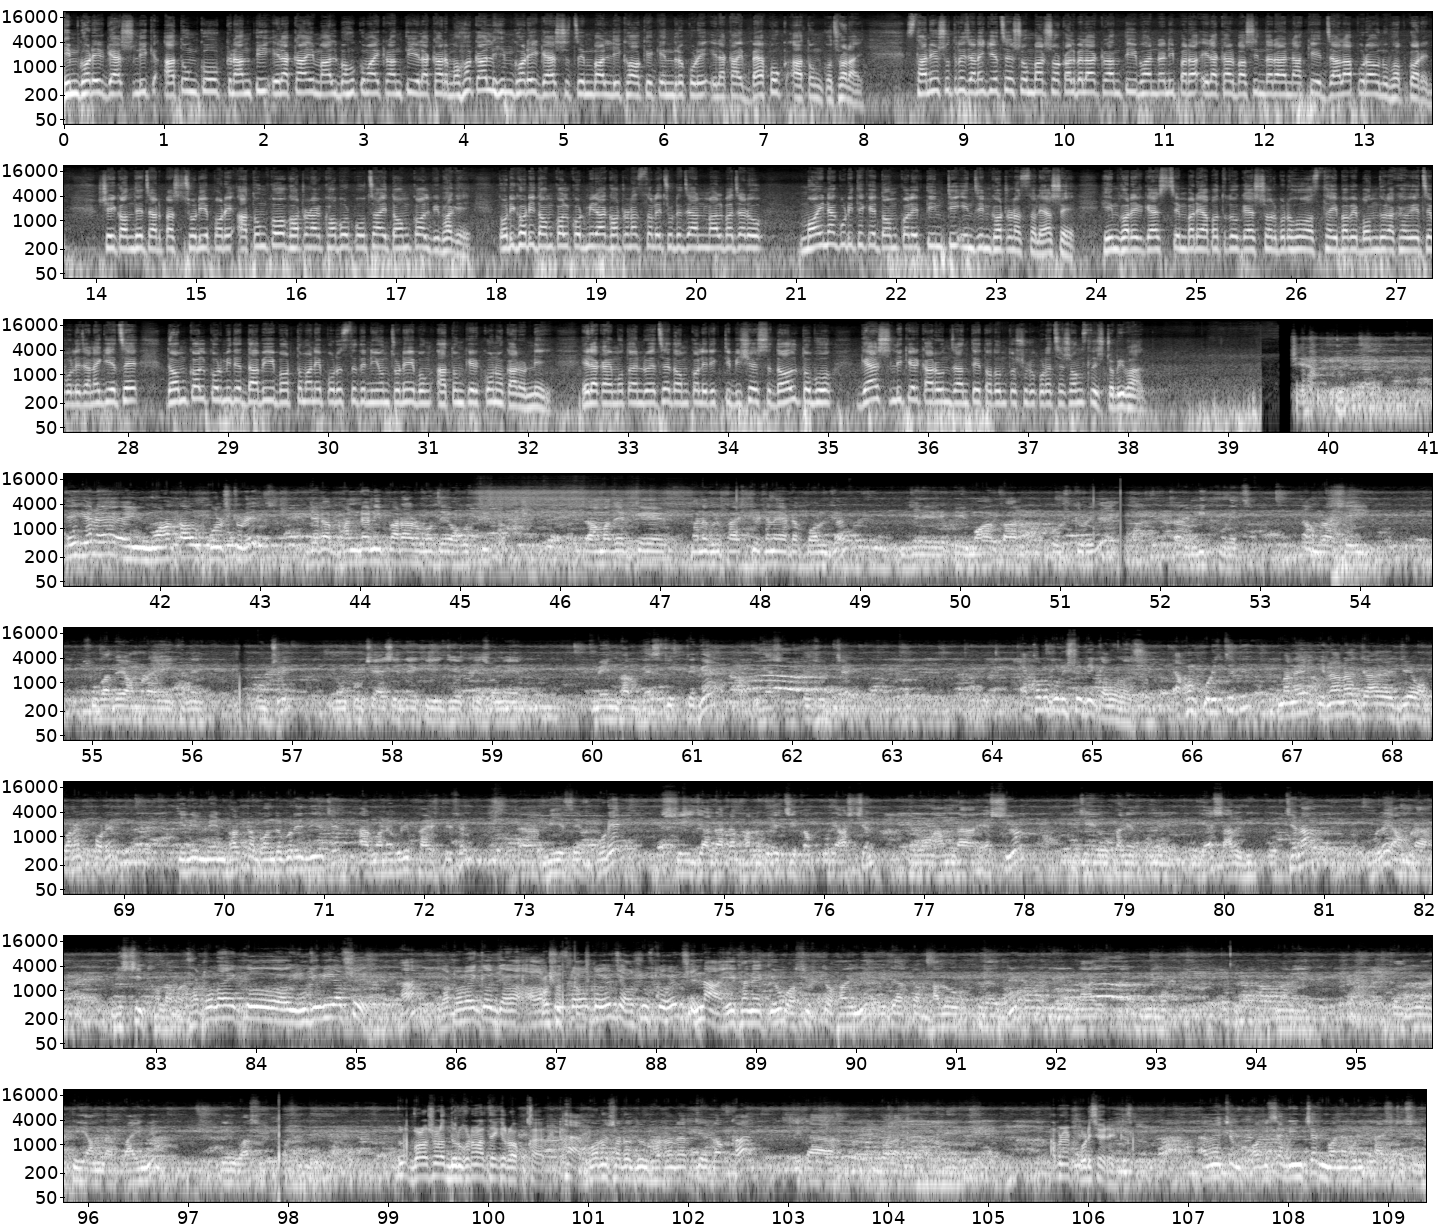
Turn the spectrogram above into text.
হিমঘরের gas leak, আতঙ্ক, ক্রান্তি এলাকায় মাল মহকুমায় ক্রান্তি এলাকার মহাকাল হিমঘরে গ্যাস চেম্বার লিক হওয়াকে কেন্দ্র করে এলাকায় ব্যাপক আতঙ্ক ছড়ায়। স্থানীয় সূত্রে জানা গিয়েছে, সোমবার সকালবেলা ক্রান্তি ভান্ডানীপাড়া এলাকার বাসিন্দারা নাকে জ্বালা পোড়া অনুভব করেন। সেই গন্ধে চারপাশ ছড়িয়ে পড়ে আতঙ্ক। ঘটনার খবর পৌঁছায় দমকল বিভাগে। তড়িঘড়ি দমকল কর্মীরা ঘটনাস্থলে ছুটে যান মালবাজার ও ময়নাগুড়ি থেকে দমকলের তিনটি ইঞ্জিন ঘটনাস্থলে আসে। হিমঘরের গ্যাস চেম্বারে আপাতত গ্যাস সরবরাহ অস্থায়ীভাবে বন্ধ রাখা হয়েছে বলে জানা গিয়েছে। দমকল কর্মীদের দাবি, বর্তমানে পরিস্থিতি নিয়ন্ত্রণে এবং আতঙ্কের কোনো কারণ নেই। এলাকায় মোতায়েন রয়েছে দমকলের একটি বিশেষ দল, তবুও গ্যাস লিকের কারণ জানতে তদন্ত শুরু করেছে সংশ্লিষ্ট বিভাগ। এইখানে এই মহাকাল কোল্ড স্টোরেজ, যেটা ভান্ডানি পাড়ার মধ্যে অবস্থিত। তো আমাদেরকে মানাগুড়ি ফায়ার স্টেশনে একটা কল যায় যে এই মহাকাল কোল্ড স্টোরেজে তার লিক করেছে। আমরা সেই সুবাদে আমরা এইখানে পৌঁছই এবং পৌঁছে এসে দেখি যে পেছনে মেইন ভাল্ব গ্যাসকিট থেকে গ্যাস লিকেজ হচ্ছে। এখন পরিস্থিতি কেমন আছে? এখন পরিস্থিতি মানে এনারা যা যে অপারেট করেন তিনি মেন ভাগটা বন্ধ করে দিয়েছেন আর মনেকরি ফায়ার স্টেশন বিএসএফ করে সেই জায়গাটা ভালো করে চেক আপ করে আসছেন এবং আমরা অ্যাসিওর যে ওখানে কোনো গ্যাস আর লিক করছে না বলে আমরা নিশ্চিত হলাম। ঘটনায় কেউ ইঞ্জুরি আছে? হ্যাঁ? ঘটনায় কেউ যা- অসুস্থ। হয়েছে অসুস্থ হয়েছে? না এখানে কেউ অসুস্থ হয়নি এটা একটা ভালো দিক যে না এখানে কোনো মানে ক্যাজুয়ালিটি আমরা পাইনি কেউ অসুস্থ হয়নি বড় সড়ো দুর্ঘটনা থেকে রক্ষা হ্যাঁ বড় সড়ো দুর্ঘটনার যে রক্ষা এটা বলা যায়। আপনার পরিচয় একটু আমি হচ্ছে officer in charge Moynaguri fire station.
